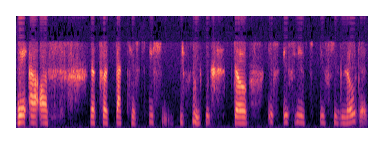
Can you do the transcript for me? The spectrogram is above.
they are of the productive species. so if if he's if he's loaded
